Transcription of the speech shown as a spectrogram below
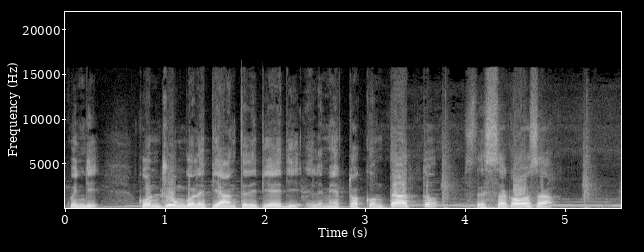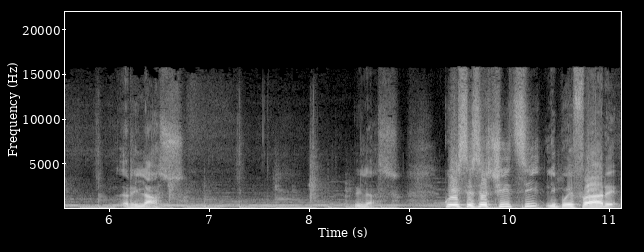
Quindi congiungo le piante dei piedi e le metto a contatto, stessa cosa, rilasso. Rilasso. Questi esercizi li puoi fare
